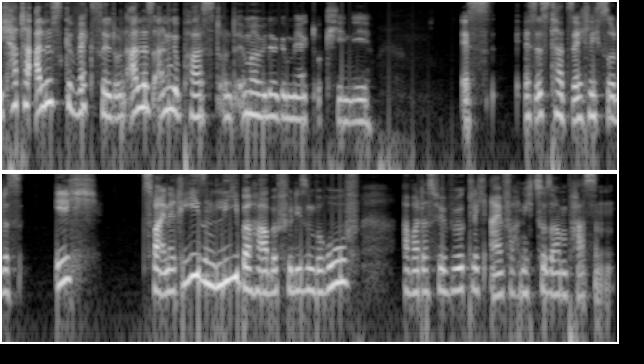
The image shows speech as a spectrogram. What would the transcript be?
ich hatte alles gewechselt und alles angepasst und immer wieder gemerkt, okay, nee. Es, es ist tatsächlich so, dass ich zwar eine Riesenliebe habe für diesen Beruf, aber dass wir wirklich einfach nicht zusammenpassen.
